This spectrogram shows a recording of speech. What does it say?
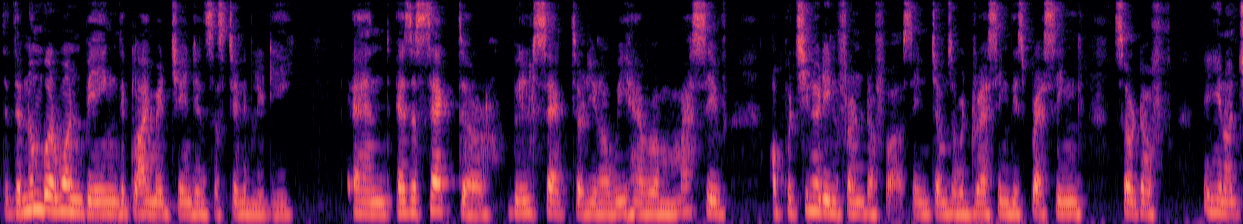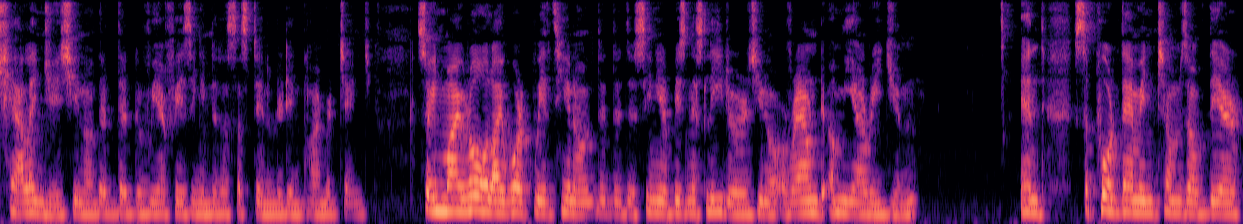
the, the number one being the climate change and sustainability and as a sector build sector you know we have a massive opportunity in front of us in terms of addressing these pressing sort of you know challenges you know that, that we are facing into the sustainability and climate change. So in my role i work with you know the, the, the senior business leaders you know around EMEA region and support them in terms of their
